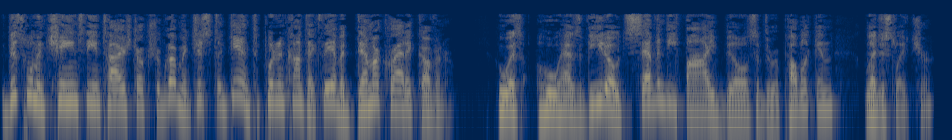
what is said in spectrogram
this woman changed the entire structure of government. Just again, to put in context, they have a Democratic governor who has, who has vetoed 75 bills of the Republican legislature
